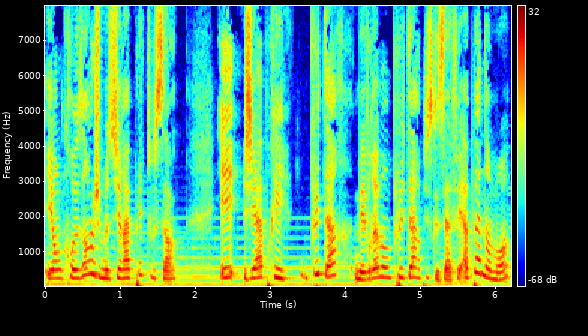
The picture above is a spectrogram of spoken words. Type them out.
Et en creusant, je me suis rappelé tout ça. Et j'ai appris plus tard, mais vraiment plus tard, puisque ça fait à peine un mois,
